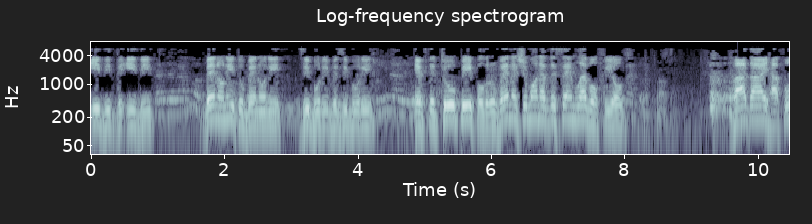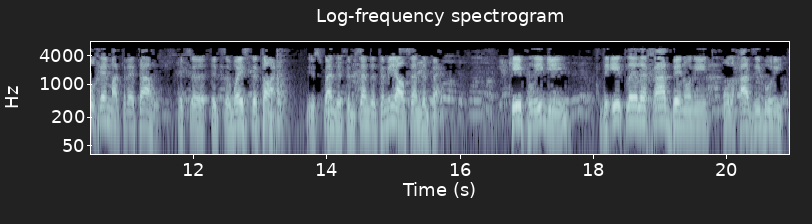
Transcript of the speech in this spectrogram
Idit ve'idit. Benonit u benonit. Ziburi ve'ziburi. If the two people, Ruven and Shimon, have the same level fields, Vadai hafuchem matretahu. It's a it's a waste of time. You spend it to send it to me, I'll send it back. Keep ligi, the itle lechad benonit ulchad ziburit.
